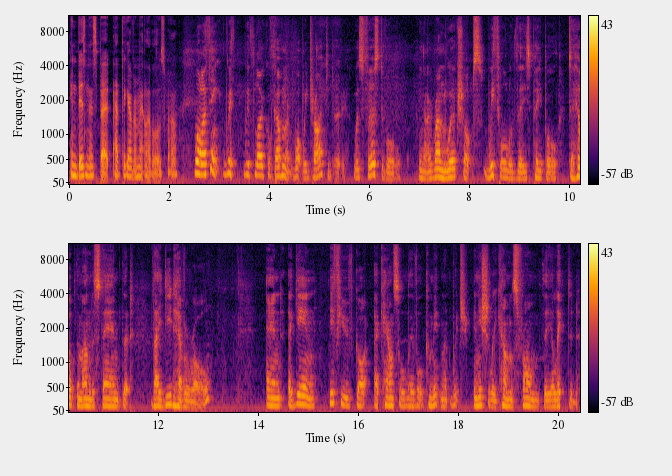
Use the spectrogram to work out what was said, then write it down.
in business but at the government level as well? Well, I think with, with local government, what we tried to do was first of all, you know, run workshops with all of these people to help them understand that they did have a role. And again, if you've got a council level commitment, which initially comes from the elected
